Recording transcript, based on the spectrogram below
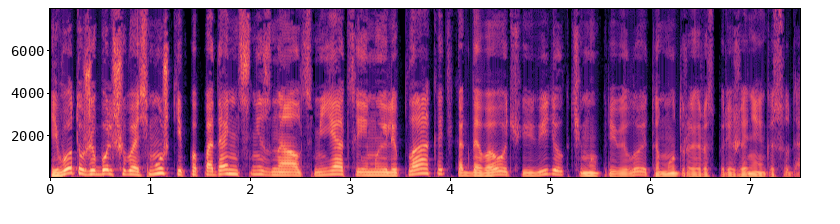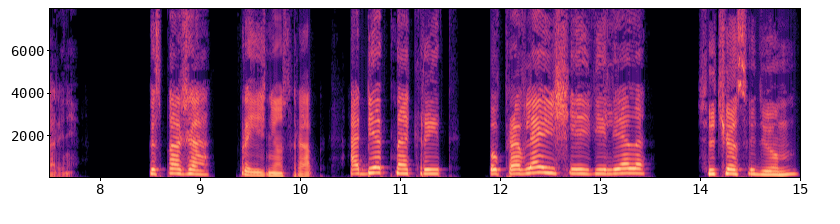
И вот уже больше восьмушки попаданец не знал, смеяться ему или плакать, когда воочию видел, к чему привело это мудрое распоряжение государыни. «Госпожа», — произнес раб, — «обед накрыт. Управляющая велела...» «Сейчас идем».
